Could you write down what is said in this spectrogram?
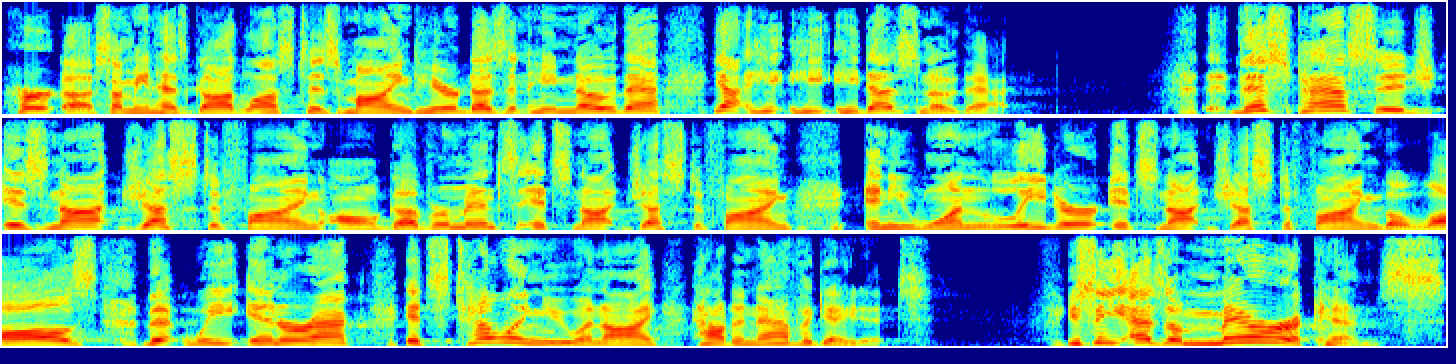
hurt us. I mean, has God lost his mind here? Doesn't he know that? Yeah, he, he, he does know that. This passage is not justifying all governments. It's not justifying any one leader. It's not justifying the laws that we interact. It's telling you and I how to navigate it. You see, as Americans,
